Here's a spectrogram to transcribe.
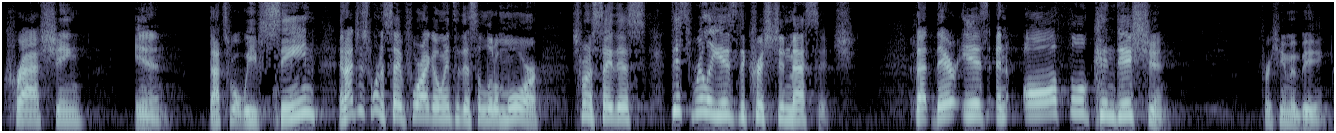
crashing in. That's what we've seen. And I just want to say before I go into this a little more, I just want to say this this really is the Christian message that there is an awful condition for human beings.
